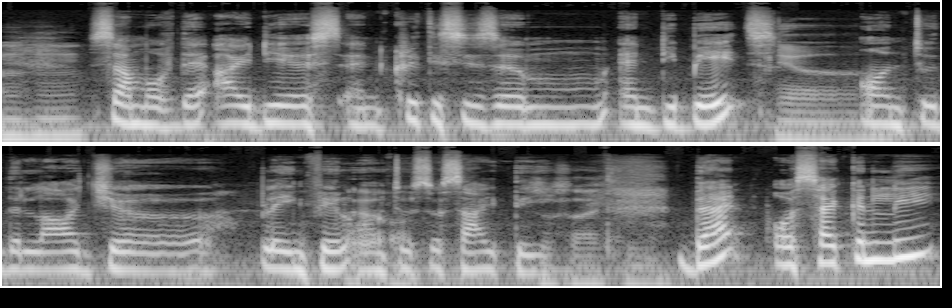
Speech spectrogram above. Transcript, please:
mm-hmm. some of their ideas and criticism and debates yeah. onto the larger playing field yeah. onto society. society. that or secondly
